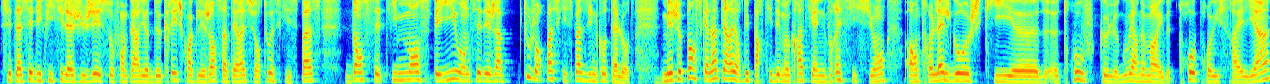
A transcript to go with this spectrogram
c'est assez difficile à juger, sauf en période de crise. Je crois que les gens s'intéressent surtout à ce qui se passe dans cet immense pays où on ne sait déjà toujours pas ce qui se passe d'une côte à l'autre. Mais je pense qu'à l'intérieur du Parti démocrate, il y a une vraie scission entre l'aile gauche qui euh, trouve que le gouvernement est trop pro-israélien,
